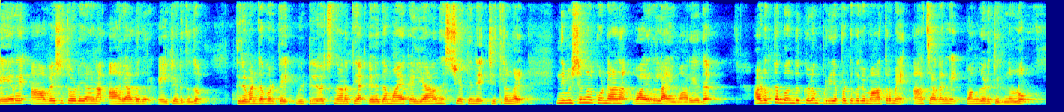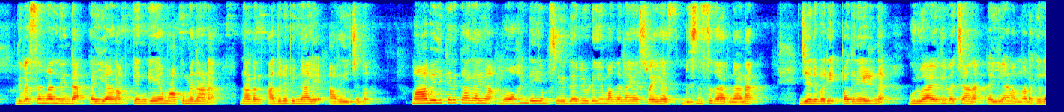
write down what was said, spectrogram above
ഏറെ ആവേശത്തോടെയാണ് ആരാധകർ ഏറ്റെടുത്തതും. തിരുവനന്തപുരത്തെ വീട്ടിൽ വെച്ച് നടത്തിയ ലളിതമായ കല്യാണ നിശ്ചയത്തിന്റെ ചിത്രങ്ങൾ നിമിഷങ്ങൾ കൊണ്ടാണ് വൈറലായി മാറിയത്. അടുത്ത ബന്ധുക്കളും പ്രിയപ്പെട്ടവരും മാത്രമേ ആ ചടങ്ങിൽ പങ്കെടുത്തിരുന്നുള്ളൂ. ദിവസങ്ങൾ നീണ്ട കല്യാണം കെങ്കേയമാക്കുമെന്നാണ് നടൻ അതിനു പിന്നാലെ അറിയിച്ചതും. മാവേലിക്കരക്കാരായ മോഹന്റെയും ശ്രീദേവിയുടെയും മകനായ ശ്രേയസ് ബിസിനസ്സുകാരനാണ്. ജനുവരി പതിനേഴിന് ഗുരുവായൂരിൽ വെച്ചാണ് കല്യാണം നടക്കുക.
